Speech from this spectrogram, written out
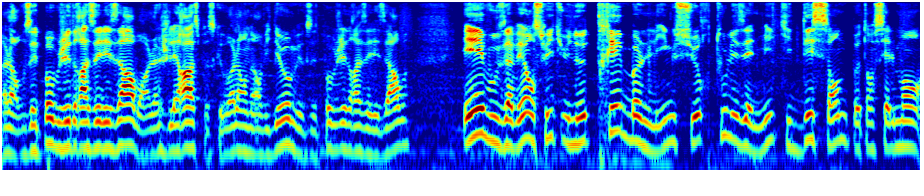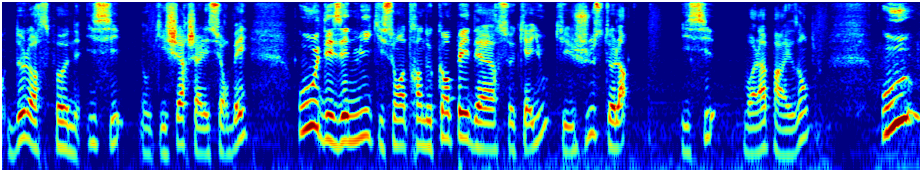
Alors vous n'êtes pas obligé de raser les arbres. Là je les rase parce que voilà on est en vidéo. Mais vous n'êtes pas obligé de raser les arbres. Et vous avez ensuite une très bonne ligne sur tous les ennemis qui descendent potentiellement de leur spawn ici, donc qui cherchent à aller sur B, ou des ennemis qui sont en train de camper derrière ce caillou qui est juste là, ici, voilà par exemple, ou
